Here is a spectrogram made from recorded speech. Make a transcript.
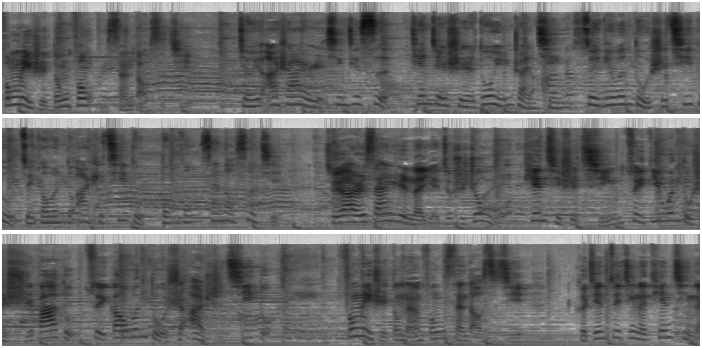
风力是东风三到四级。九月二十二日星期四，天气是多云转晴，最低温度十七度，最高温度二十七度，东风三到四级。九月二十三日呢，也就是周五，天气是晴，最低温度是十八度，最高温度是二十七度，风力是东南风三到四级。可见最近的天气呢，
